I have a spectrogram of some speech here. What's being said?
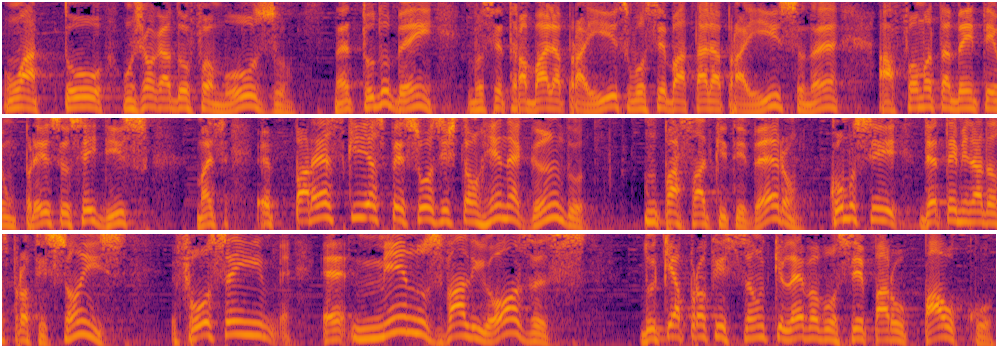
um ator, um jogador famoso. Né? Tudo bem, você trabalha para isso, você batalha para isso, né? A fama também tem um preço, eu sei disso. Mas é, parece que as pessoas estão renegando um passado que tiveram, como se determinadas profissões fossem é, menos valiosas do que a profissão que leva você para o palco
